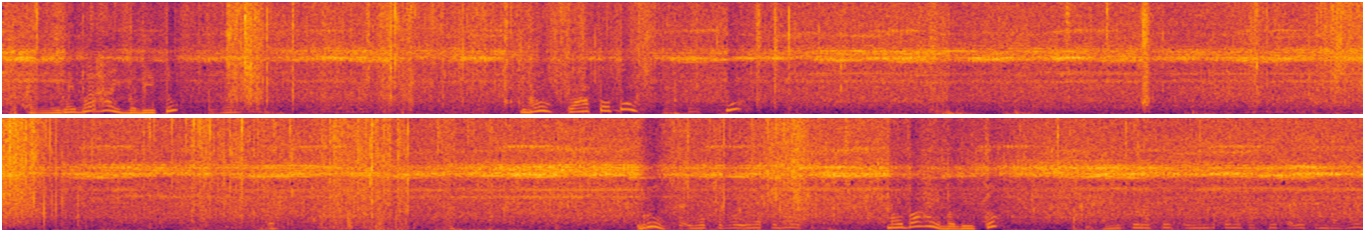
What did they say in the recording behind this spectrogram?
Baka. May bahay ba dito? Bro, plato to. Oh. Bro, Ingat ka bro, ingat ka bro. may bahay ba dito? Hindi ko nakita, hindi ko nakakita itong bahay.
